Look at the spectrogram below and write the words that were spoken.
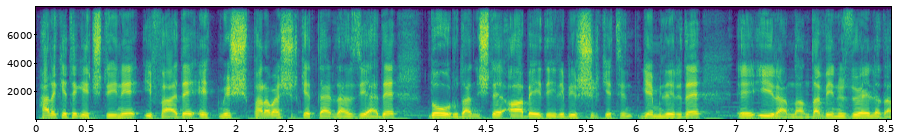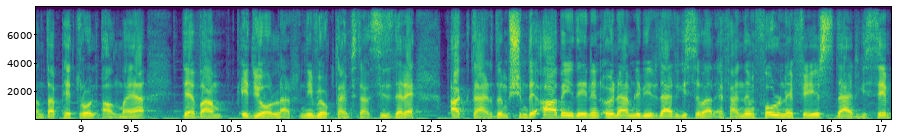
harekete geçtiğini ifade etmiş. Paravan şirketlerden ziyade doğrudan işte ABD'li bir şirketin gemileri de e, İran'dan da Venezuela'dan da petrol almaya devam ediyorlar. New York Times'tan sizlere aktardım. Şimdi ABD'nin önemli bir dergisi var efendim. Foreign Affairs dergisi.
